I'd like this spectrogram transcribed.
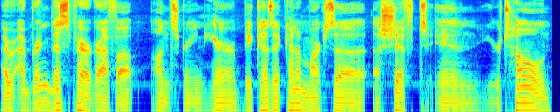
I, I bring this paragraph up on screen here because it kind of marks a, a shift in your tone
